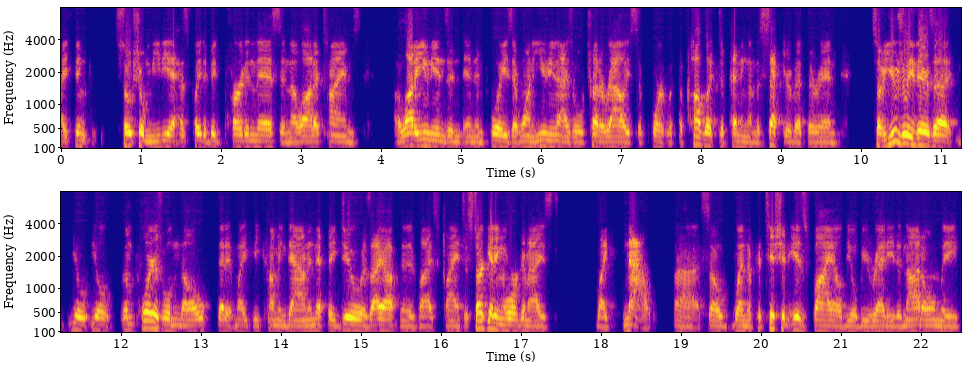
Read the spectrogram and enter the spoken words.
I think social media has played a big part in this, and a lot of times, a lot of unions and, and employees that want to unionize will try to rally support with the public, depending on the sector that they're in. So usually there's a you'll you'll employers will know that it might be coming down, and if they do, as I often advise clients, to start getting organized like now. Uh, so when a petition is filed, you'll be ready to not only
